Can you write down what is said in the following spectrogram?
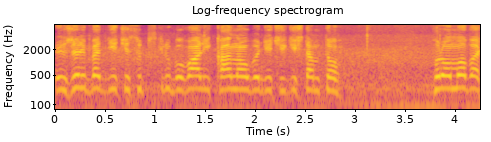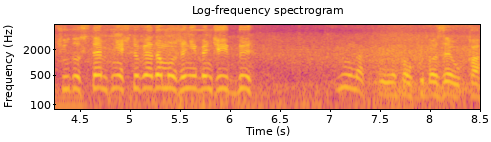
Jeżeli będziecie subskrybowali kanał, będziecie gdzieś tam to promować, udostępniać, to wiadomo, że nie będzie by... Junak pojechał chyba zełka.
